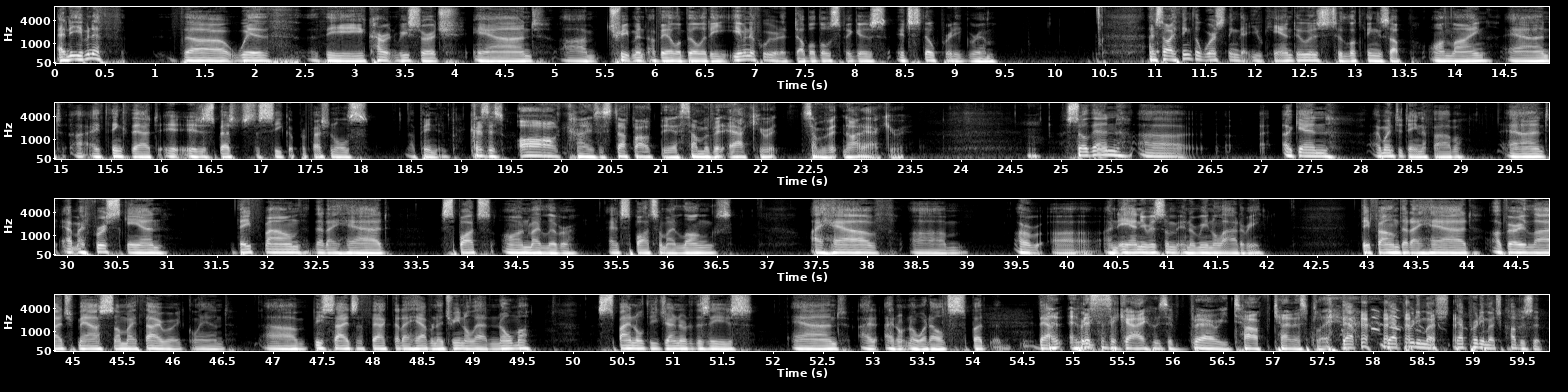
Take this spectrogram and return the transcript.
And even if the with the current research and um, treatment availability, even if we were to double those figures, it's still pretty grim. And so I think the worst thing that you can do is to look things up online. And I I think that it, it is best just to seek a professional's opinion. Because there's all kinds of stuff out there. Some of it accurate, some of it not accurate. So then, uh, again, I went to Dana Farber, and at my first scan, they found that I had spots on my liver. I had spots on my lungs. I have um, a, uh, an aneurysm in a renal artery. They found that I had a very large mass on my thyroid gland. Um, besides the fact that I have an adrenal adenoma, spinal degenerative disease, and I, I don't know what else, but that And, and pretty- this is a guy who's a very tough tennis player. that that pretty much that pretty much covers it.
